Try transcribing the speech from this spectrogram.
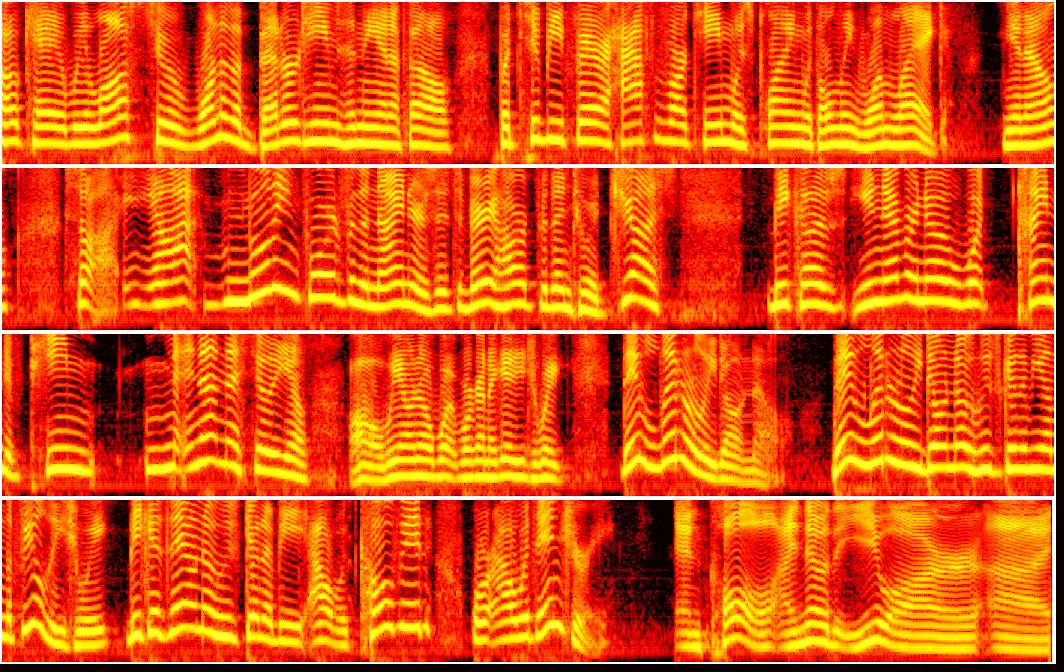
okay, we lost to one of the better teams in the NFL, but to be fair, half of our team was playing with only one leg. You know, so you know, moving forward for the Niners, it's very hard for them to adjust because you never know what kind of team. Not necessarily, you know, oh, we don't know what we're gonna get each week. They literally don't know. They literally don't know who's gonna be on the field each week because they don't know who's gonna be out with COVID or out with injury. And Cole, I know that you are, uh,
